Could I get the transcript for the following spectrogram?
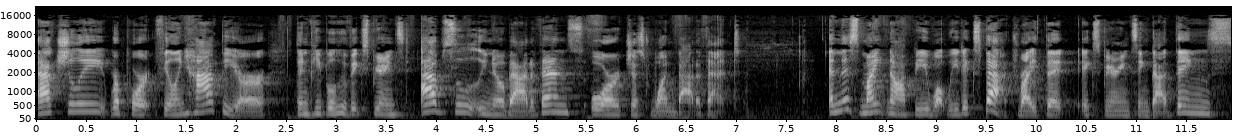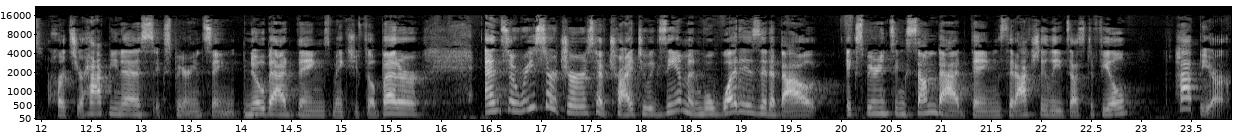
actually report feeling happier than people who've experienced absolutely no bad events or just one bad event. And this might not be what we'd expect, right? That experiencing bad things hurts your happiness, experiencing no bad things makes you feel better. And so researchers have tried to examine well, what is it about experiencing some bad things that actually leads us to feel happier?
